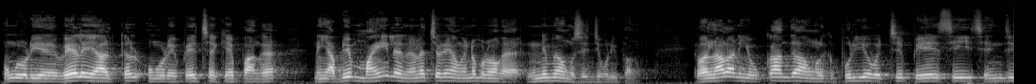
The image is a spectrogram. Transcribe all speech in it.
உங்களுடைய வேலையாட்கள் உங்களுடைய பேச்சை கேட்பாங்க. நீங்கள் அப்படியே மைண்டில் நினச்சோடனே அவங்க என்ன பண்ணுவாங்க? இன்னுமே அவங்க செஞ்சு முடிப்பாங்க. இவ்வளோ நாளாக நீங்கள் உட்காந்து அவங்களுக்கு புரிய வச்சு பேசி செஞ்சு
